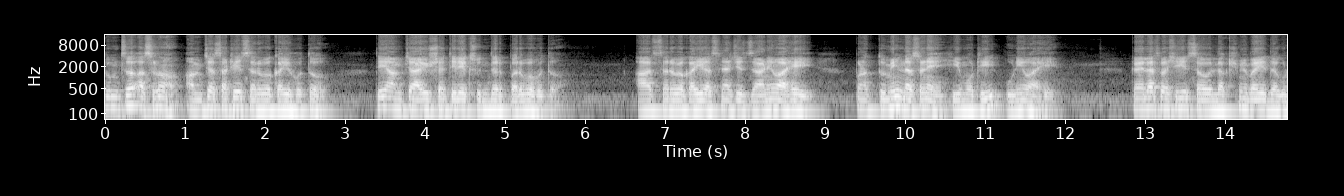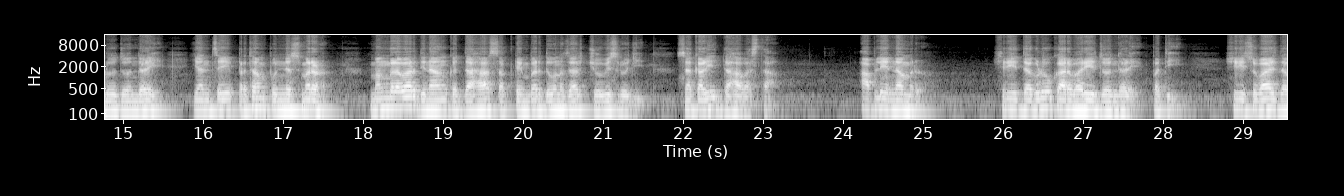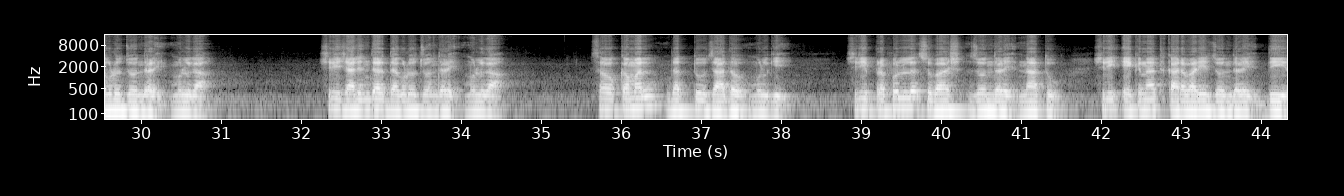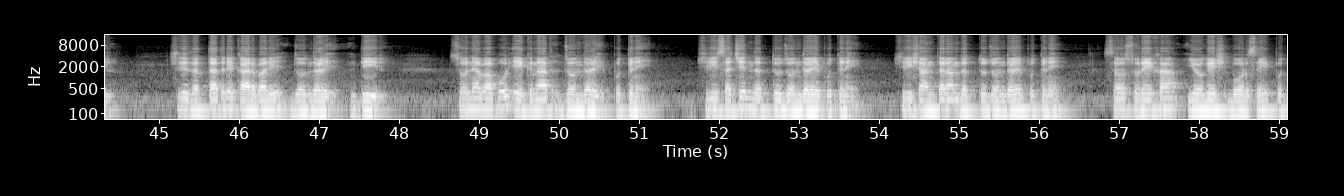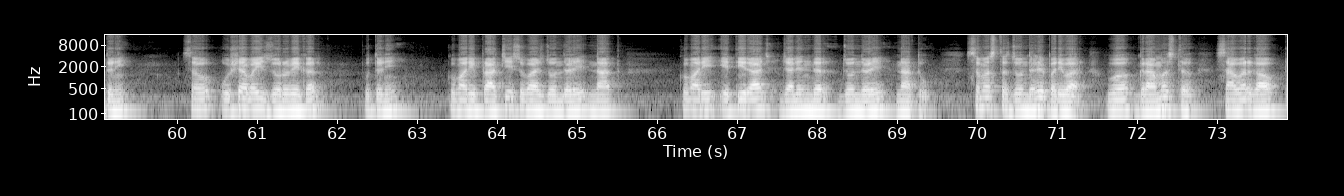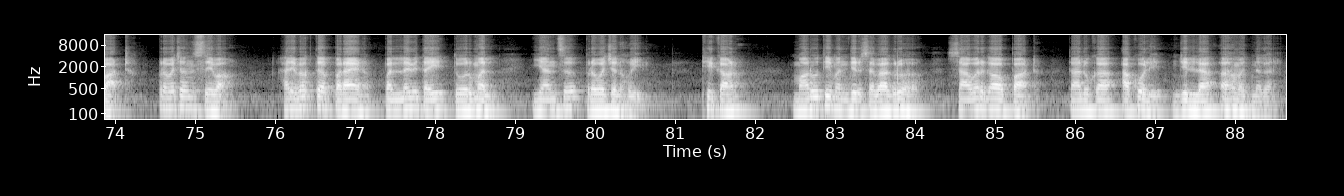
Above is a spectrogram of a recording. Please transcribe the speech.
तुमचं असणं आमच्यासाठी सर्व काही होतं. ते आमच्या आयुष्यातील एक सुंदर पर्व होतं. आज सर्व काही असण्याची जाणीव आहे पण तुम्ही नसणे ही मोठी उणीव आहे. कैलासवाशी सौ लक्ष्मीबाई दगडू जोंधळे यांचे प्रथम पुण्यस्मरण मंगळवार दिनांक दहा सप्टेंबर दोन हजार चोवीस रोजी सकाळी दहा वाजता. आपले नम्र श्री दगडू कारभारी जोंधळे पती. श्री सुभाष दगडू जोंधळे मुलगा. श्री जालिंदर दगडू जोंधळे मुलगा. सौ कमल दत्तू जाधव मुलगी. श्री प्रफुल्ल सुभाष जोंधळे नातू. श्री एकनाथ कारभारी जोंधळे दीर. श्री दत्तात्रय कारभारी जोंधळे दीर. सोन्याबापू एकनाथ जोंधळे पुतणे. श्री सचिन दत्तू जोंधळे पुतणे. श्री शांताराम दत्तू जोंधळे पुतणे. सौ सुरेखा योगेश बोरसे पुतणी. सौ उषाबाई जोरवेकर पुतणी. कुमारी प्राची सुभाष जोंधळे नात. कुमारी यतिराज जालेंदर जोंधळे नातू. समस्त जोंधळे परिवार व ग्रामस्थ सावरगाव पाठ. प्रवचन सेवा. हरिभक्त परायण पल्लवीताई तोरमल यांचं प्रवचन होईल. ठिकाण. मारुती मंदिर सभागृह सावरगाव पाठ. तालुका अकोले जिल्हा अहमदनगर.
